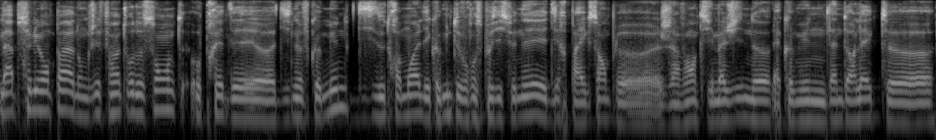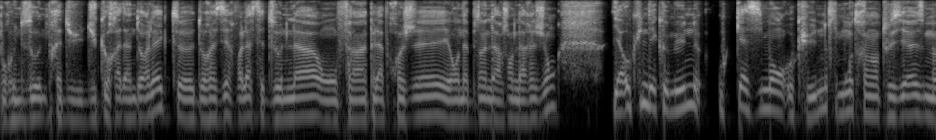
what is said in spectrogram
Mais absolument pas. Donc j'ai fait un tour de sonde auprès des 19 euh, communes. D'ici 2-3 mois, les communes devront se positionner et dire par exemple, euh, j'invente, imagine la commune d'Anderlecht pour une zone près du, du Cora d'Anderlecht, devrait dire voilà cette zone-là, on fait un appel à projet et on a besoin de l'argent de la région. Il n'y a aucune des communes, ou quasiment aucune, qui montre un enthousiasme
